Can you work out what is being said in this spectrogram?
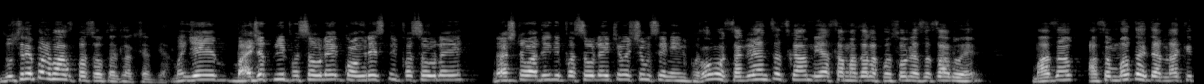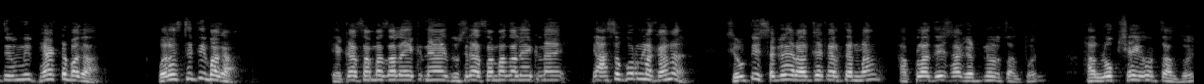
दुसरे पण आज फसवतात लक्षात घ्या. म्हणजे भाजपनी फसवलंय काँग्रेसनी फसवलंय राष्ट्रवादीनी फसवलंय किंवा शिवसेनेने फसवलंय हो हो सगळ्यांचंच काम या समाजाला फसवण्याचं चालू आहे. माझं असं मत आहे त्यांना की तुम्ही फॅक्ट बघा परिस्थिती बघा. एका समाजाला एक न्याय दुसऱ्या समाजाला एक न्याय हे असं करू नका ना. शेवटी सगळ्या राज्यकर्त्यांना आपला देश हा घटनेवर चालतोय. हा लोकशाहीवर चालतोय.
